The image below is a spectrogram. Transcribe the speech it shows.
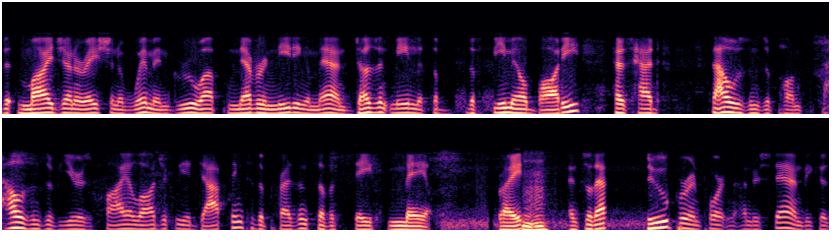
that my generation of women grew up never needing a man doesn't mean that the the female body has had thousands upon thousands of years biologically adapting to the presence of a safe male, right? Mm-hmm. And so that's super important to understand because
